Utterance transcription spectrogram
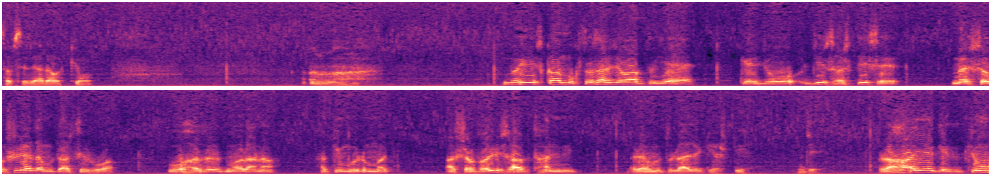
سب سے زیادہ اور کیوں؟ بھائی اس کا مختصر جواب تو یہ ہے کہ جو جس ہستی سے میں سب سے زیادہ متاثر ہوا وہ حضرت مولانا حکیم الامت اشرف علی صاحب تھانوی رحمۃ اللہ علیہ کی ہستی ہے۔ جی۔ رہا یہ کہ کیوں؟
